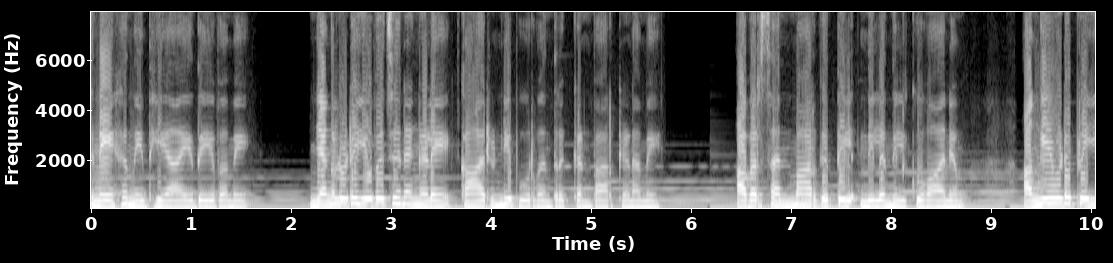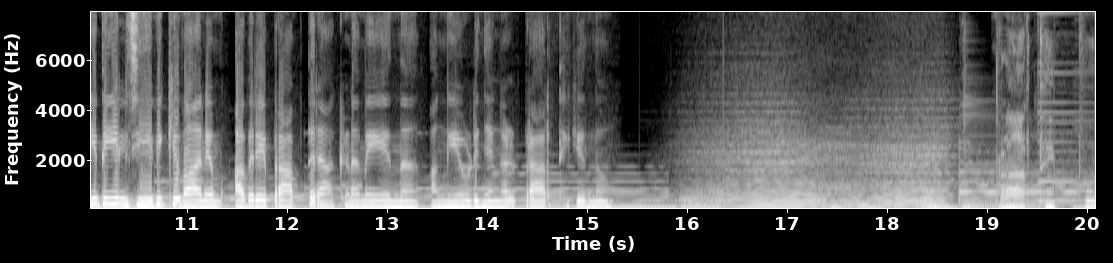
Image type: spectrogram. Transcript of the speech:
സ്നേഹനിധിയായ ദൈവമേ ഞങ്ങളുടെ യുവജനങ്ങളെ കാരുണ്യപൂർവം തൃക്കൺ പാർക്കണമേ. അവർ സന്മാർഗത്തിൽ നിലനിൽക്കുവാനും അങ്ങയുടെ പ്രീതിയിൽ ജീവിക്കുവാനും അവരെ പ്രാപ്തരാക്കണമേ എന്ന് അങ്ങയോട് ഞങ്ങൾ പ്രാർത്ഥിക്കുന്നു. പ്രാർത്ഥിപ്പൂ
